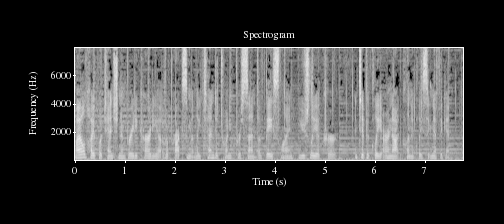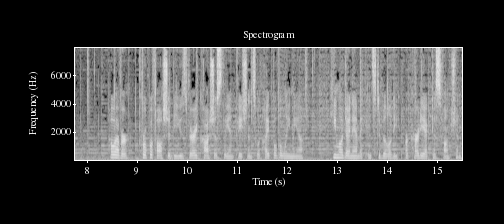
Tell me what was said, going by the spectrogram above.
Mild hypotension and bradycardia of approximately 10 to 20% of baseline usually occur and typically are not clinically significant. However, propofol should be used very cautiously in patients with hypovolemia, hemodynamic instability, or cardiac dysfunction,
